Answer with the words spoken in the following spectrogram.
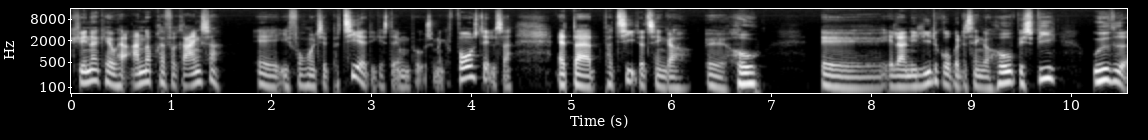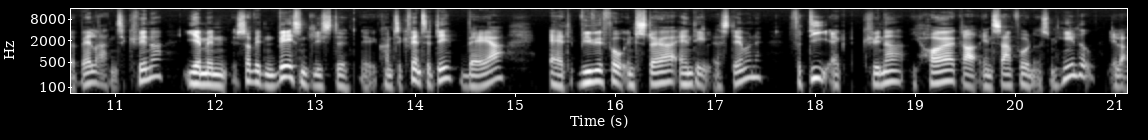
kvinder kan jo have andre præferencer øh, i forhold til partier, de kan stemme på. Så man kan forestille sig, at der er et parti, der tænker, øh, ho, øh, eller en elitegruppe, der tænker, ho, hvis vi udvider valgretten til kvinder, jamen så vil den væsentligste øh, konsekvens af det være, at vi vil få en større andel af stemmerne, fordi at kvinder i højere grad end samfundet som helhed, eller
